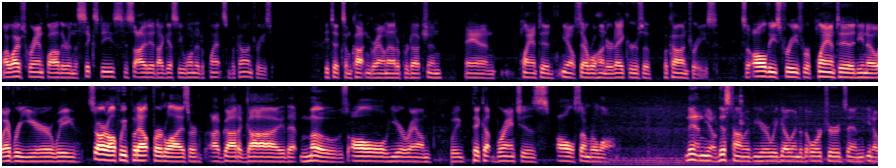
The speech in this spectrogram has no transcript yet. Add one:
My wife's grandfather in the 60s decided, I guess he wanted to plant some pecan trees. He took some cotton ground out of production and planted, you know, several hundred acres of pecan trees. So all these trees were planted, you know, every year. We start off, we put out fertilizer. I've got a guy that mows all year round. We pick up branches all summer long. Then, you know, this time of year we go into the orchards and, you know,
